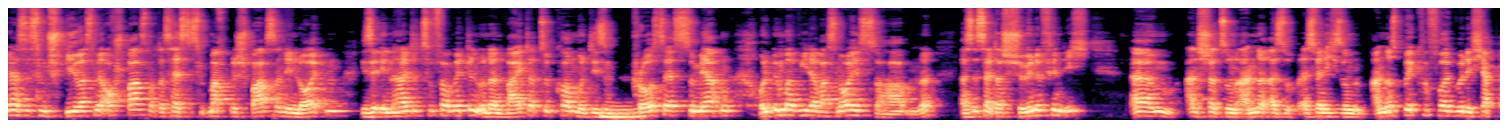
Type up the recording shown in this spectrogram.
ja, es ist ein Spiel, was mir auch Spaß macht. Das heißt, es macht mir Spaß, an den Leuten diese Inhalte zu vermitteln und dann weiterzukommen und diesen mhm. Prozess zu merken und immer wieder was Neues zu haben. Ne? Das ist halt das Schöne, finde ich, ähm, anstatt so ein anderes, also als wenn ich so ein anderes Projekt verfolgen würde. Ich habe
